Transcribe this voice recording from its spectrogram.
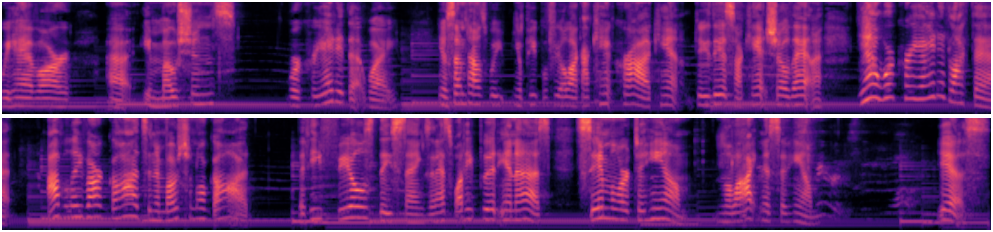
We have our uh, emotions were created that way. You know, sometimes we, you know, people feel like I can't cry, I can't do this, I can't show that. I, yeah, we're created like that. I believe our God's an emotional God, that He feels these things, and that's what He put in us, similar to Him, the likeness of Him. Yes.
